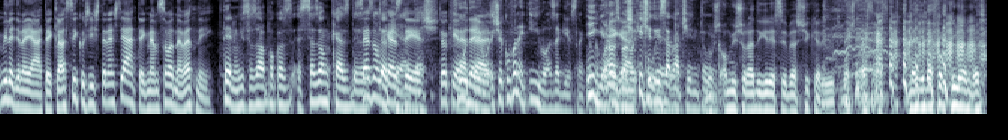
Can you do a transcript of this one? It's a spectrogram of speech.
mi legyen a játék? Klasszikus istenes játék? Nem szabad nevetni? Térjünk vissza az alapokhoz, ez szezonkezdő. Szezonkezdés, tökéletes. tökéletes. Fú, de jó. És akkor van egy íva az egésznek. Igen, akkor az igen, van, kicsit visszakacsintunk. Most a műsor eddigi részében ez sikerült, most ez, ez mennyibe fog különbözni?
